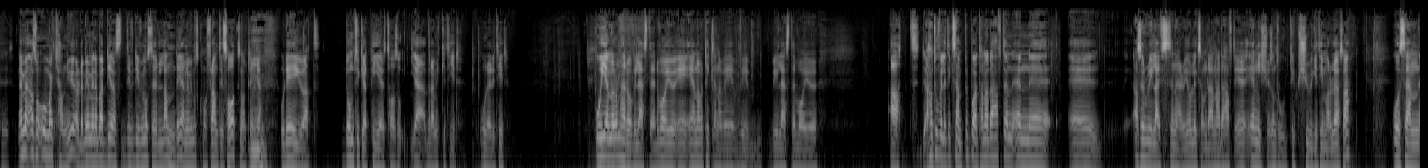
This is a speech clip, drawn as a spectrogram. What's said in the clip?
Precis. Nej men alltså, och man kan ju göra det, men jag menar bara deras, det, det vi måste landa igen och vi måste komma fram till sak snart tänker jag. Och det är ju att de tycker att PR tar så jädra mycket tid. Onödig tid. Och en av de här då vi läste, det var ju en av artiklarna vi, vi, vi läste var ju att, han tog väl ett exempel på att han hade haft en, en eh, eh, alltså real life scenario liksom där han hade haft en issue som tog typ 20 timmar att lösa. Och sen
